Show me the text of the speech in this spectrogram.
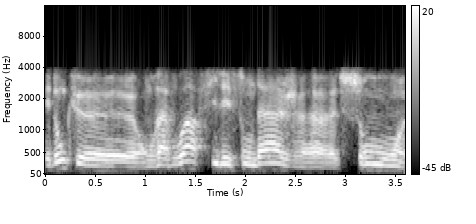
et donc euh, on va voir si les sondages sont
